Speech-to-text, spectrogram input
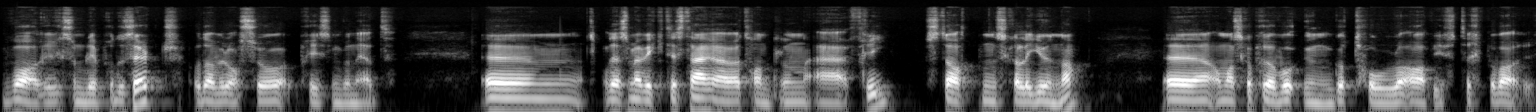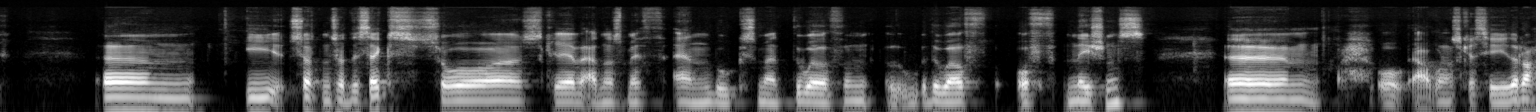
varer som blir produsert, og da vil også prisen gå ned. Um, det som er viktigst her, er at handelen er fri. Staten skal ligge unna. Uh, og man skal prøve å unngå toll og avgifter på varer. Um, I 1776 så skrev Adam Smith en bok som het The Wealth, The Wealth of Nations. Uh, og ja, hvordan skal jeg si det, da?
